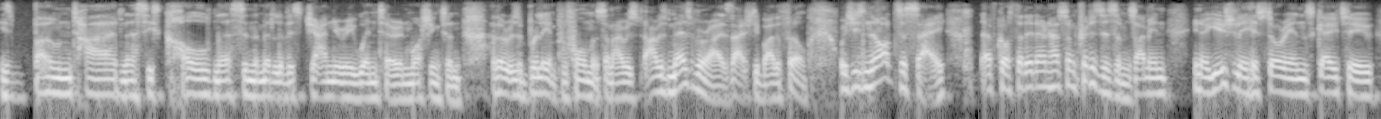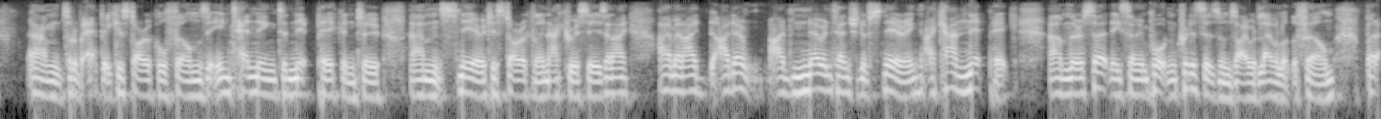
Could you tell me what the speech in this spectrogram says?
his bone tiredness, his coldness in the middle of this January winter in Washington. I thought it was a brilliant performance, and I was I was mesmerized actually by the film. Which is not to say, of course, that I don't have some criticisms. I mean, you know, usually historians go to um, sort of epic historical films intending to nitpick and to um, sneer at historical inaccuracies, and I I mean I I don't I have no intention of sneering. I can nitpick. Um, there are certainly some important criticisms I would level at the film, but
